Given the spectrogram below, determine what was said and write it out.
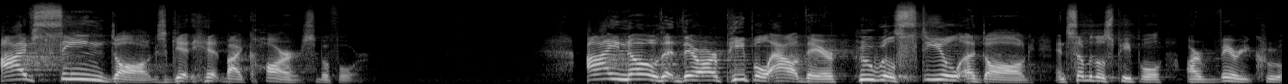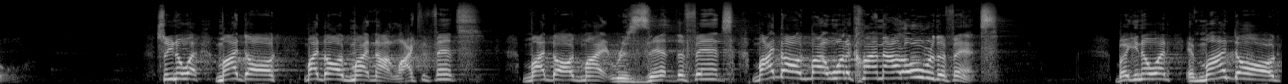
I've seen dogs get hit by cars before. I know that there are people out there who will steal a dog, and some of those people are very cruel. So you know what? My dog, my dog might not like the fence. My dog might resent the fence. My dog might want to climb out over the fence. But you know what? If my dog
